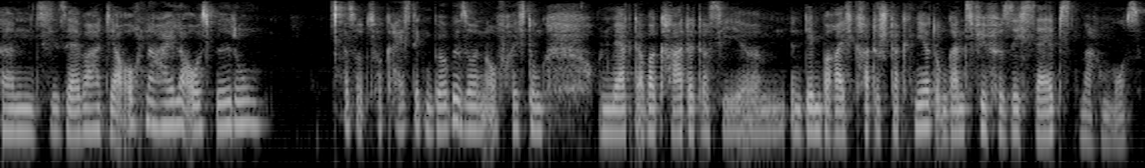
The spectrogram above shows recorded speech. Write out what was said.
ähm, sie selber hat ja auch eine heile Ausbildung, also zur geistigen Wirbelsäulenaufrichtung und merkt aber gerade, dass sie ähm, in dem Bereich gerade stagniert und ganz viel für sich selbst machen muss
